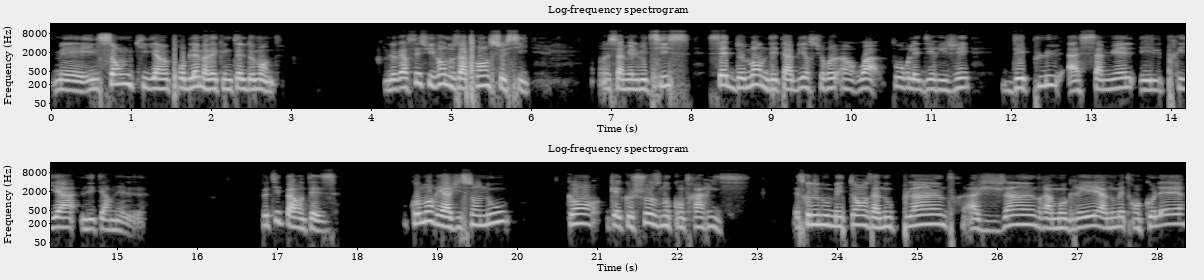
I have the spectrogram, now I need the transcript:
Mais il semble qu'il y a un problème avec une telle demande. Le verset suivant nous apprend ceci. Samuel 8, 6. Cette demande d'établir sur eux un roi pour les diriger déplut à Samuel et il pria l'Éternel. Petite parenthèse. Comment réagissons-nous quand quelque chose nous contrarie? Est-ce que nous nous mettons à nous plaindre, à geindre, à maugréer, à nous mettre en colère?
